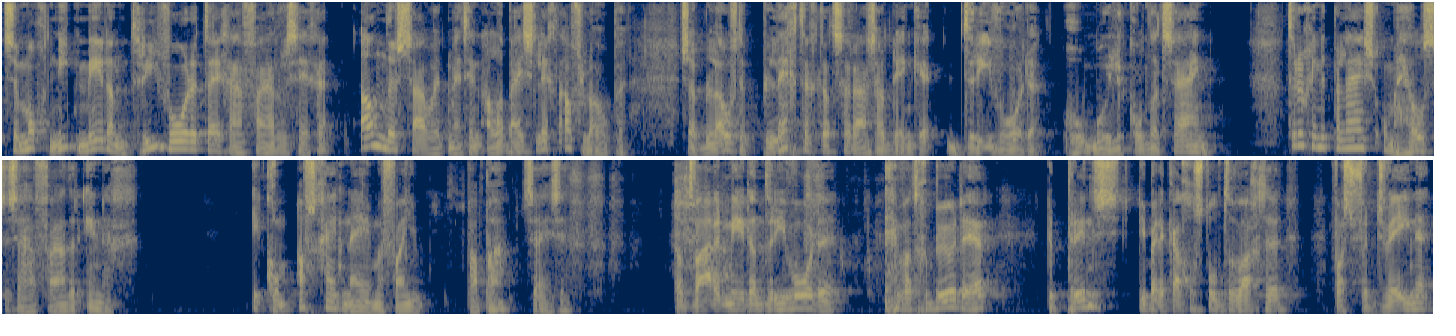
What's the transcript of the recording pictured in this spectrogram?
Ze mocht niet meer dan drie woorden tegen haar vader zeggen, anders zou het met hen allebei slecht aflopen. Ze beloofde plechtig dat ze eraan zou denken. Drie woorden, hoe moeilijk kon dat zijn? Terug in het paleis omhelsde ze haar vader innig. Ik kom afscheid nemen van je papa, zei ze. Dat waren meer dan drie woorden. En wat gebeurde er? De prins, die bij de kachel stond te wachten, was verdwenen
